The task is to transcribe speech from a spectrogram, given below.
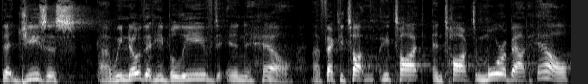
that Jesus. Uh, we know that he believed in hell. Uh, in fact, he taught he taught and talked more about hell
